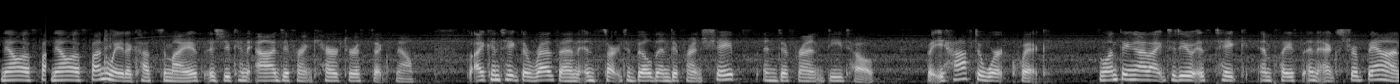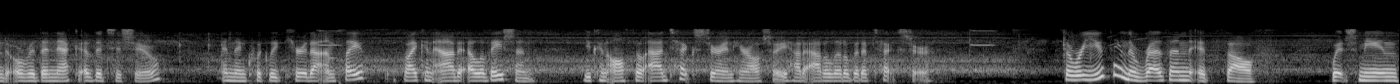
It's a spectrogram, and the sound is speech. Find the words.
Now a, now a fun way to customize is you can add different characteristics now. I can take the resin and start to build in different shapes and different details. But you have to work quick. So one thing I like to do is take and place an extra band over the neck of the tissue and then quickly cure that in place so I can add elevation. You can also add texture in here. I'll show you how to add a little bit of texture. So we're using the resin itself, which means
